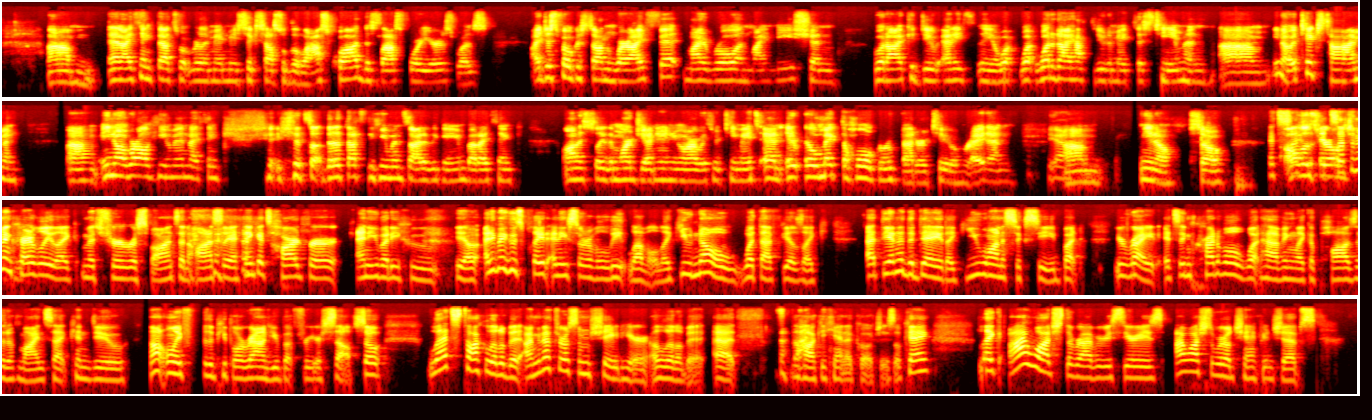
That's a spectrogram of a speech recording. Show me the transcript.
Um, and I think that's what really made me successful the last quad, this last four years was, I just focused on where I fit, my role and my niche, and what I could do. Anything, you know, what what what did I have to do to make this team? And um, you know, it takes time, and um, you know, we're all human. I think it's a, that's the human side of the game. But I think honestly, the more genuine you are with your teammates, and it, will make the whole group better too, right? And yeah, um, you know, so it's all such, those girls, it's such an incredibly like mature response, and honestly, I think it's hard for anybody who you know anybody who's played any sort of elite level. Like you know what that feels like. At the end of the day, like you want to succeed, but you're right. It's incredible what having like a positive mindset can do, not only for the people around you, but for yourself. So let's talk a little bit. I'm going to throw some shade here a little bit at the Hockey Canada coaches. Okay. Like I watched the rivalry series, I watched the world championships.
